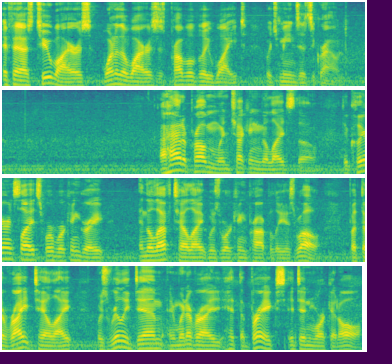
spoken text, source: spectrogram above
If it has two wires, one of the wires is probably white, which means it's ground. I had a problem when checking the lights though. The clearance lights were working great, and the left tail light was working properly as well, but the right tail light was really dim and whenever I hit the brakes, it didn't work at all.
